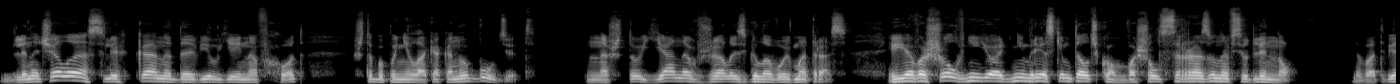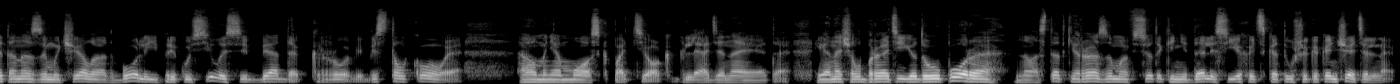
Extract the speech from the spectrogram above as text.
Для начала слегка надавил ей на вход, чтобы поняла, как оно будет. На что Яна вжалась головой в матрас. И я вошел в нее одним резким толчком, вошел сразу на всю длину. В ответ она замычала от боли и прикусила себя до крови, бестолковая. А у меня мозг потек, глядя на это. Я начал брать ее до упора, но остатки разума все-таки не дали съехать с катушек окончательно.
